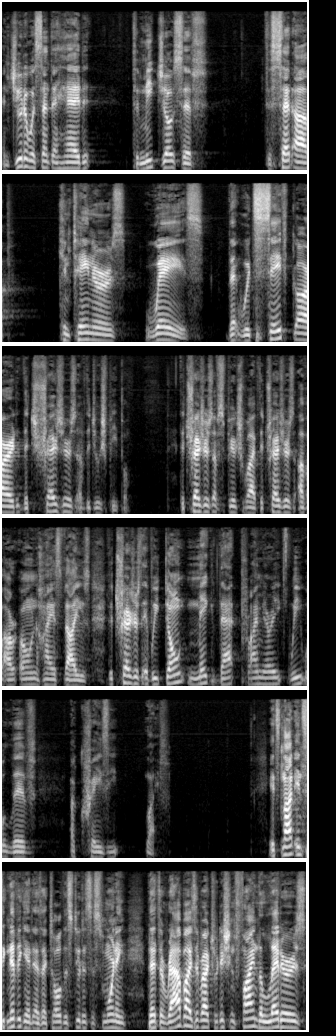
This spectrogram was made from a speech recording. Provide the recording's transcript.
And Judah was sent ahead to meet Joseph to set up containers, ways that would safeguard the treasures of the Jewish people, the treasures of spiritual life, the treasures of our own highest values, the treasures, if we don't make that primary, we will live a crazy life. It's not insignificant, as I told the students this morning, that the rabbis of our tradition find the letters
